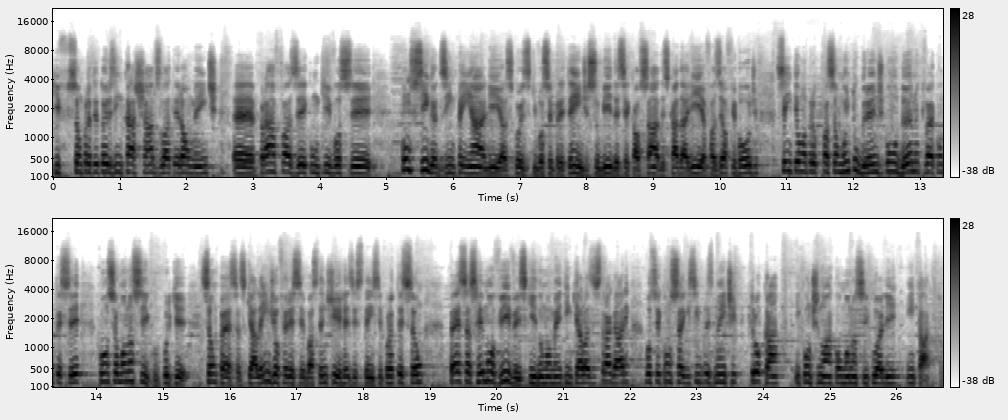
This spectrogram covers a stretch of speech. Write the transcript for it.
que são protetores encaixados lateralmente é, para fazer com que você consiga desempenhar ali as coisas que você pretende, subir, descer calçada, escadaria, fazer off-road, sem ter uma preocupação muito grande com o dano que vai acontecer com o seu monociclo, porque são peças que além de oferecer bastante resistência e proteção, peças removíveis que no momento em que elas estragarem, você consegue simplesmente trocar e continuar com o monociclo ali intacto.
